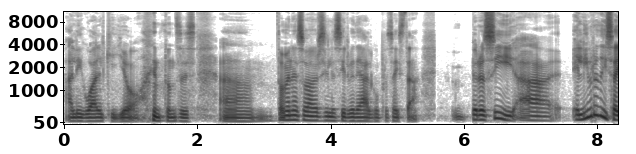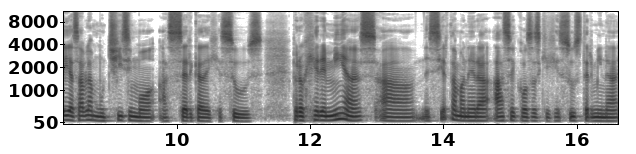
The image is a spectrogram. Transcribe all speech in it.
al igual que yo. Entonces, uh, tomen eso a ver si les sirve de algo, pues ahí está. Pero sí, ah, el libro de Isaías habla muchísimo acerca de Jesús, pero Jeremías ah, de cierta manera hace cosas que Jesús termina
